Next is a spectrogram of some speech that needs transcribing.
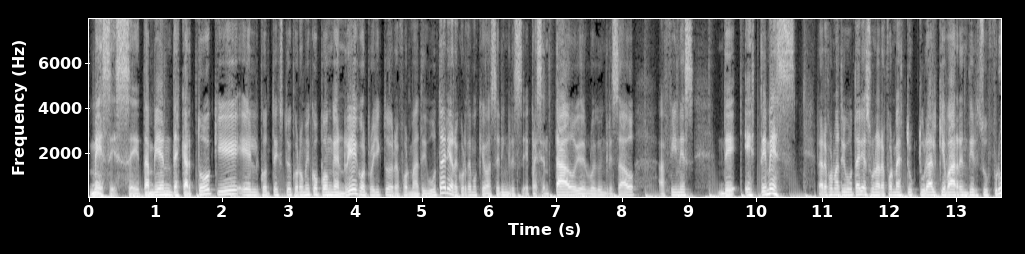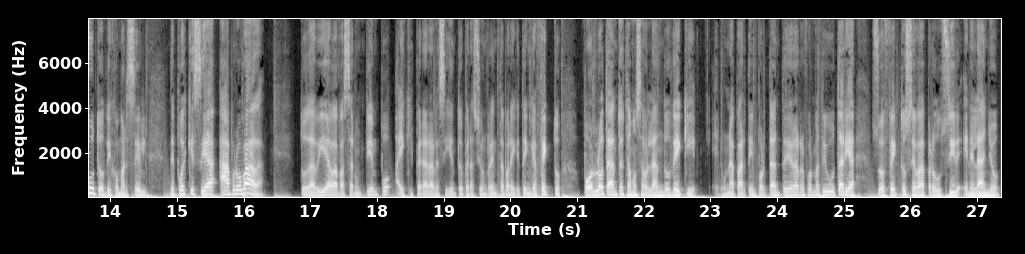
meses. Eh, también descartó que el contexto económico ponga en riesgo el proyecto de reforma tributaria. Recordemos que va a ser eh, presentado y luego ingresado a fines de este mes. La reforma tributaria es una reforma estructural que va a rendir sus frutos, dijo Marcel, después que sea aprobada. Todavía va a pasar un tiempo, hay que esperar a la siguiente operación renta para que tenga efecto. Por lo tanto, estamos hablando de que en una parte importante de la reforma tributaria, su efecto se va a producir en el año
